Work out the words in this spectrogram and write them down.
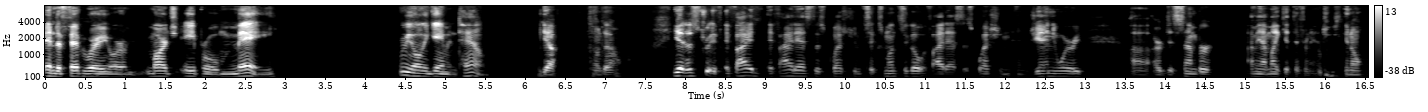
end of February or March, April, May, we're the only game in town. Yeah, no doubt. Yeah, that's true. If, if I had, if I had asked this question six months ago, if I'd asked this question in January uh, or December, I mean, I might get different answers. You know,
